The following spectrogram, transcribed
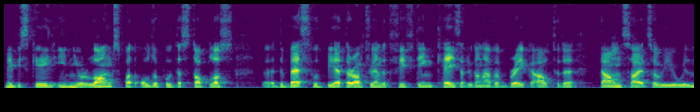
maybe scale in your longs but also put a stop loss Uh, the best would be at around 350 in case that we're gonna have a breakout to the downside so you will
